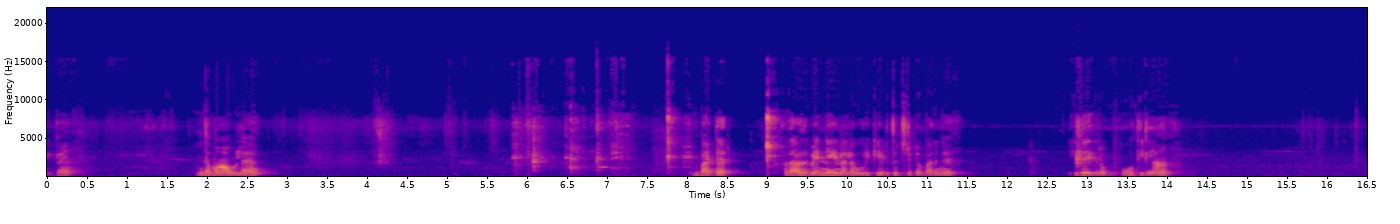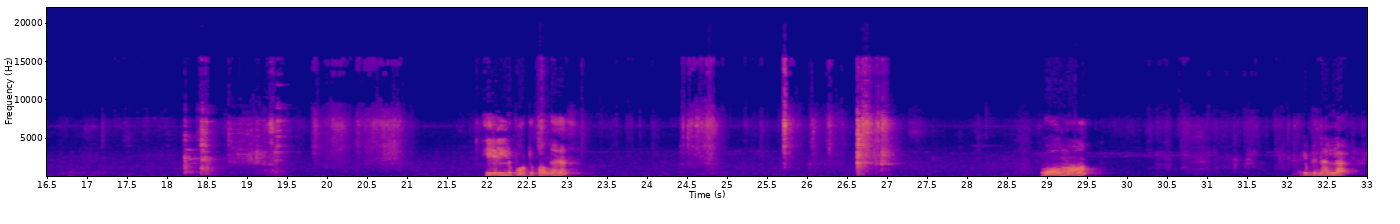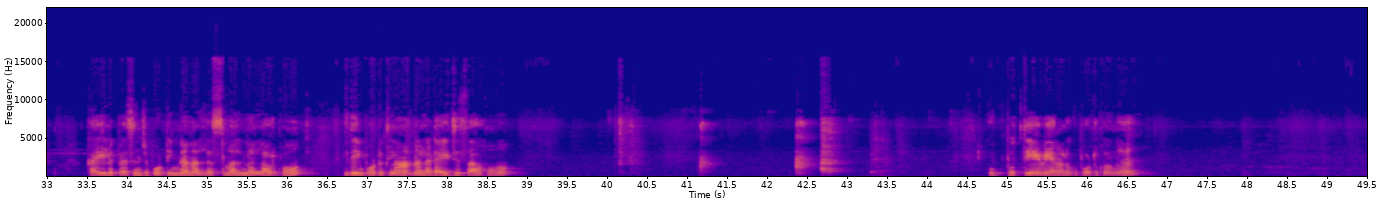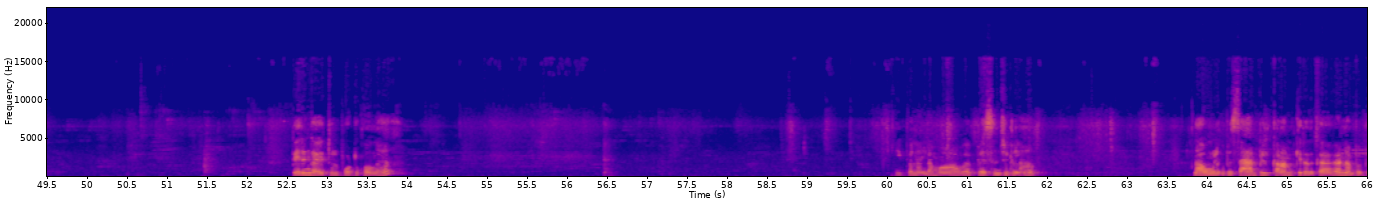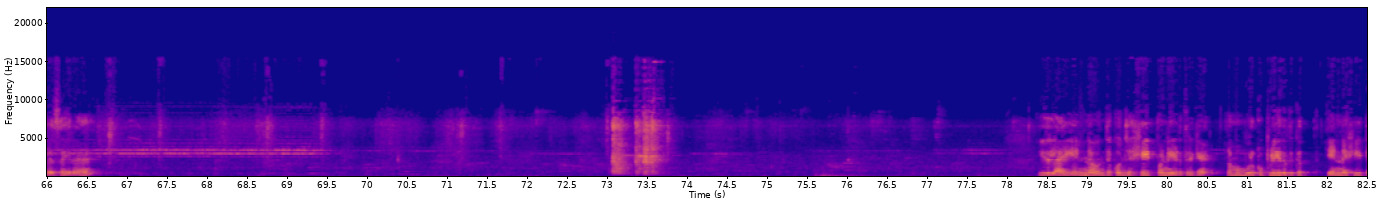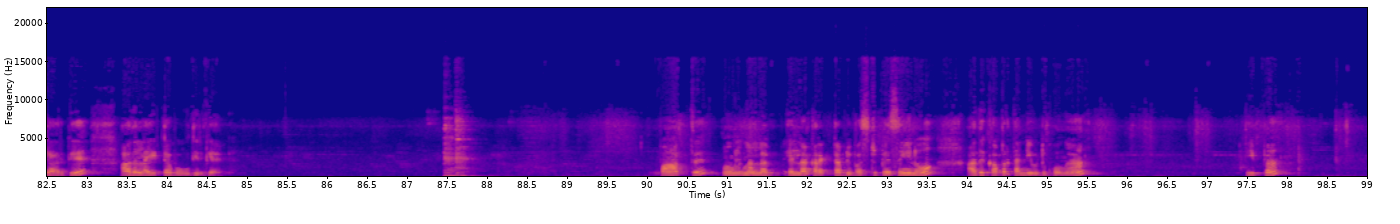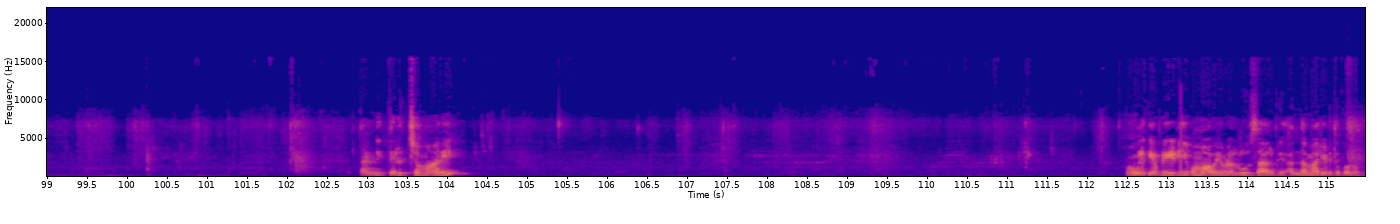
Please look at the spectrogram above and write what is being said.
இப்போ இந்த மாவில் பட்டர் அதாவது வெண்ணெயை நல்லா உருக்கி எடுத்து வச்சுருக்கேன் பாருங்கள் இதை இதில் ஊற்றிக்கலாம் எள்ளு போட்டுக்கோங்க. ஓமம் இப்படி நல்லா கையில் பிசைஞ்சு போட்டிங்கன்னா நல்ல ஸ்மெல் நல்லாயிருக்கும். இதையும் போட்டுக்கலாம். நல்லா டைஜஸ்ட் ஆகும். உப்பு தேவையான அளவுக்கு போட்டுக்கோங்க. பெருங்காயத்தூள் போட்டுக்கோங்க. இப்போ நல்லா மாவை பிசைஞ்சுக்கலாம். நான் உங்களுக்கு இப்போ சாம்பிள் காமிக்கிறதுக்காக நான் இப்போ பிசைகிறேன். இதில் எண்ணெய் வந்து கொஞ்சம் ஹீட் பண்ணி எடுத்திருக்கேன். நம்ம முறுக்கு புளியறதுக்கு எண்ணெய் ஹீட்டாக இருக்குது அதை லைட்டாக இப்போ ஊற்றிருக்கேன் பார்த்து உங்களுக்கு நல்லா எல்லாம் கரெக்டாக அப்படி ஃபஸ்ட்டு பிசையணும். அதுக்கப்புறம் தண்ணி விட்டுக்கோங்க. இப்போ தண்ணி தெளித்த மாதிரி உங்களுக்கு எப்படி இடியப்பு மாவு எவ்வளோ லூஸாக இருக்குது அந்த மாதிரி எடுத்துக்கணும்.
